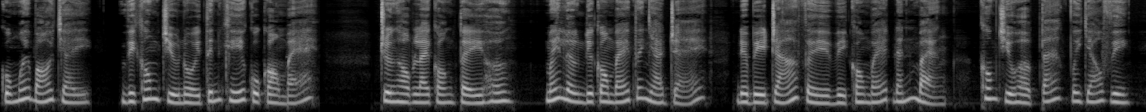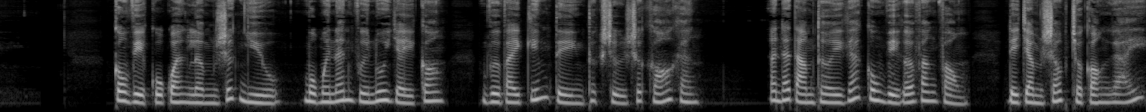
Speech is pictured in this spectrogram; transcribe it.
cũng mới bỏ chạy vì không chịu nổi tính khí của con bé. Trường học lại còn tệ hơn, mấy lần đưa con bé tới nhà trẻ đều bị trả về vì con bé đánh bạn, không chịu hợp tác với giáo viên. Công việc của Quang Lâm rất nhiều, một mình anh vừa nuôi dạy con, vừa phải kiếm tiền thật sự rất khó khăn. Anh đã tạm thời gác công việc ở văn phòng để chăm sóc cho con gái.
